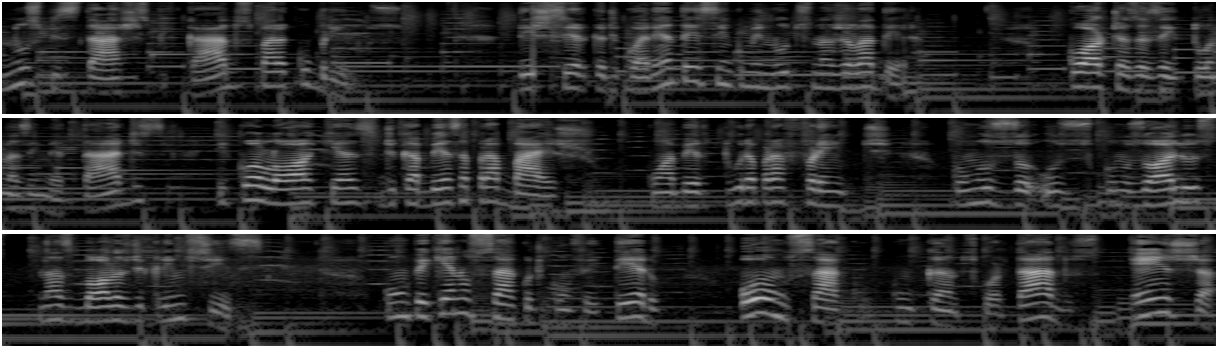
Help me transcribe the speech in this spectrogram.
nos pistaches picados para cobri-los. Deixe cerca de 45 minutos na geladeira. Corte as azeitonas em metades e coloque-as de cabeça para baixo, com abertura para frente, com os, os, com os olhos nas bolas de cream cheese. Com um pequeno saco de confeiteiro ou um saco com cantos cortados, encha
